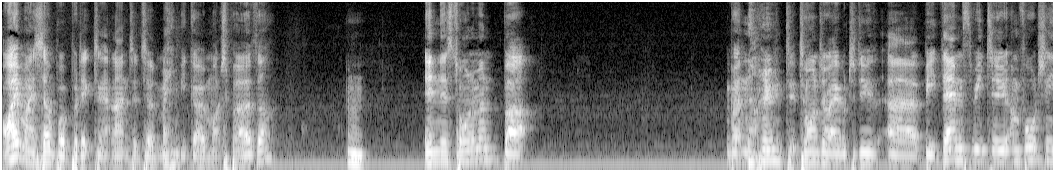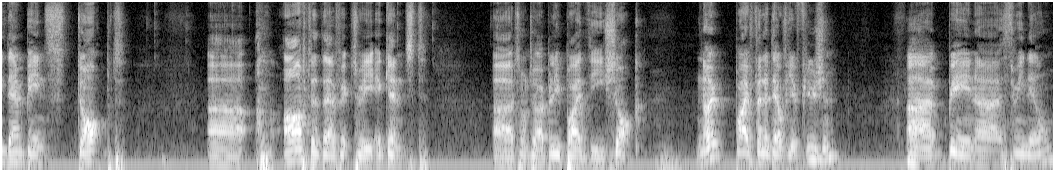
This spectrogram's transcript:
I, I myself were predicting Atlanta to maybe go much further mm. in this tournament, but but no, Toronto were able to do uh, beat them three two. Unfortunately, them being stopped uh, after their victory against uh, Toronto, I believe by the Shock. No, by Philadelphia Fusion, uh, being three 0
